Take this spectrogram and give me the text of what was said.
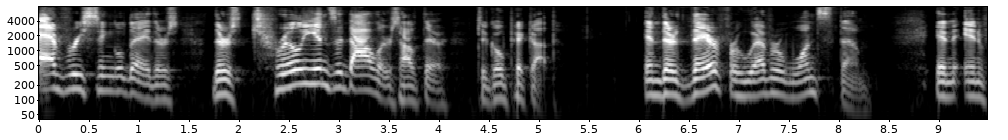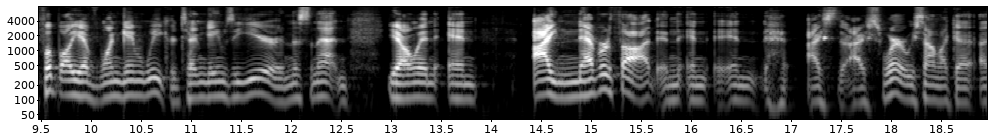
every single day there's there's trillions of dollars out there to go pick up. And they're there for whoever wants them. In in football you have one game a week or 10 games a year and this and that and you know and and I never thought, and and and I, I swear we sound like a, a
